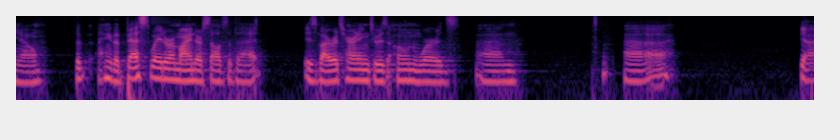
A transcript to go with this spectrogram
you know, the, I think the best way to remind ourselves of that is by returning to his own words. Um, uh, yeah,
